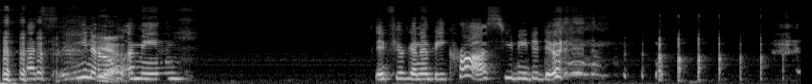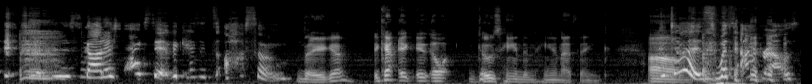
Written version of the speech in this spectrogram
That's you know, Yeah. I mean, if you're gonna be cross, you need to do it in a Scottish accent because it's awesome. There you go. It kind it, it, it goes hand in hand, I think. Um, It does with eyebrows,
